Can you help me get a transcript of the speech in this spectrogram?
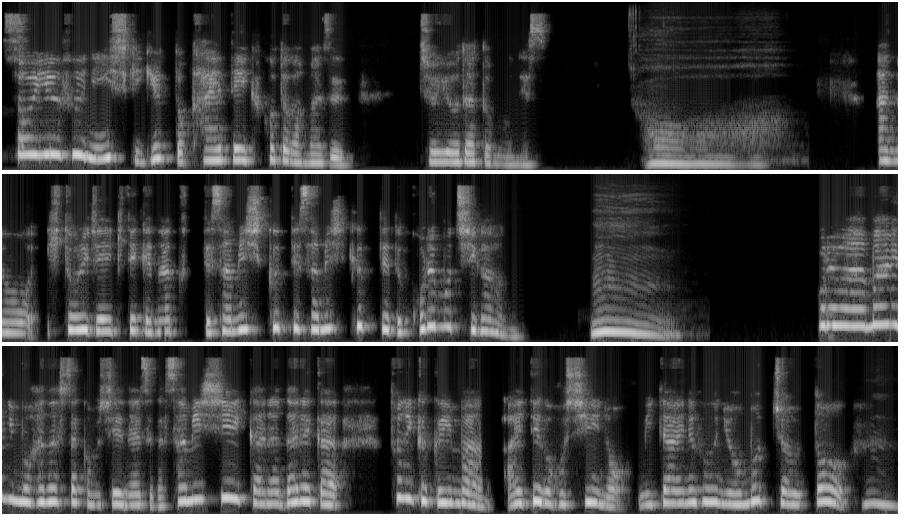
そういうふうに意識ギュッと変えていくことがまず重要だと思うんです。あの、一人じゃ生きていけなくて、寂しくって寂しくってと、これも違うの。うん。これは前にも話したかもしれないですが、寂しいから誰か、とにかく今相手が欲しいの、みたいな風に思っちゃうと、うん、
